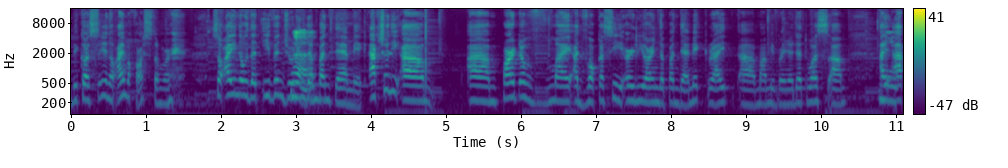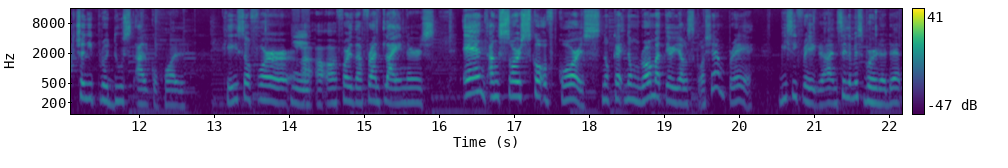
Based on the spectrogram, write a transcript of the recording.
because, you know, I'm a customer. So, I know that even during Yeah. the pandemic, actually, um, um, part of my advocacy earlier in the pandemic, right, uh, Mommy Bernadette, was um, I Yeah. actually produced alcohol. Okay, so for Yeah. uh, uh, uh, for the frontliners. And ang source ko, of course, nung, nung raw materials ko, syempre, BC Fragrance, sila Miss Bernadette.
